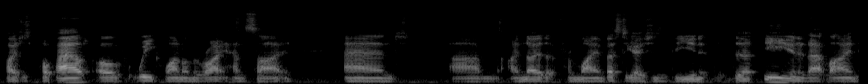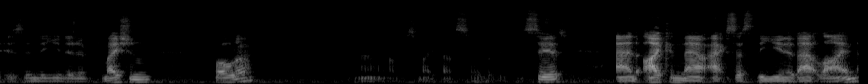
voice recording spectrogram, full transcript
if I just pop out of week one on the right hand side and um, I know that from my investigations of the unit, the e-unit outline is in the unit information folder. Make that we can see it. And I can now access the unit outline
